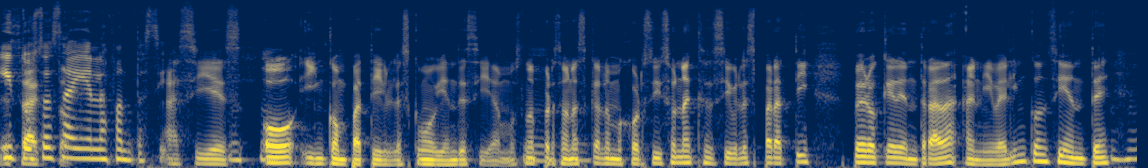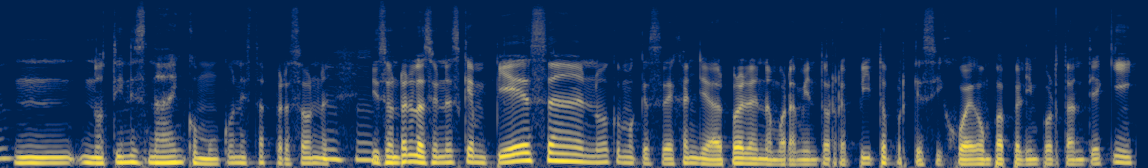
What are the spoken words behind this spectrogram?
y tú estás ahí en la fantasía. Así es. O incompatibles, como bien decíamos, ¿no? Personas que a lo mejor sí son accesibles para ti, pero que de entrada, a nivel inconsciente, no tienes nada en común con esta persona. Y son relaciones que empiezan, ¿no? Como que se dejan llevar por el enamoramiento, repito, porque sí juega un papel importante aquí.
